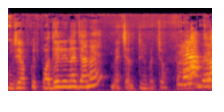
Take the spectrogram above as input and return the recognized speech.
मुझे अब कुछ पौधे लेना जाना है मैं चलती हूँ बच्चों।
